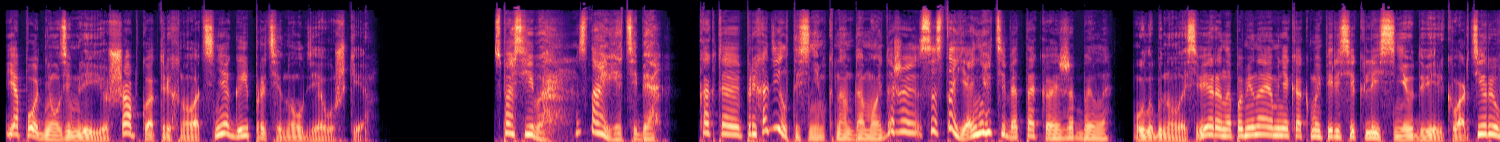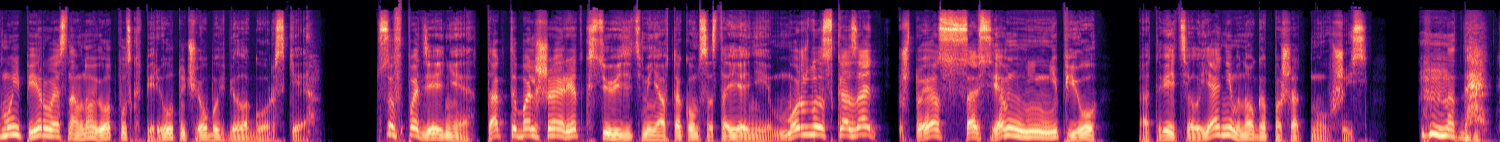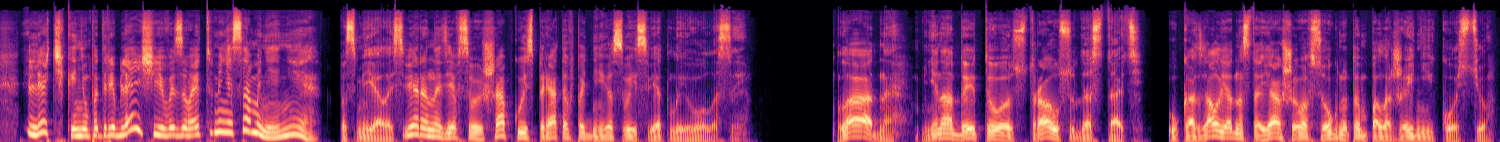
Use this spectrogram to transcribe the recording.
Я поднял земли ее шапку, отряхнул от снега и протянул девушке. «Спасибо. Знаю я тебя. Как-то приходил ты с ним к нам домой. Даже состояние у тебя такое же было». Улыбнулась Вера, напоминая мне, как мы пересеклись с ней у двери квартиры в мой первый основной отпуск в период учебы в Белогорске. «Совпадение. Так-то большая редкость увидеть меня в таком состоянии. Можно сказать, что я совсем не, не пью», — ответил я, немного пошатнувшись. «Ну да, летчика, не употребляющий, вызывает у меня сомнения», — посмеялась Вера, надев свою шапку и спрятав под нее свои светлые волосы. «Ладно, мне надо этого страуса достать», — указал я настоявшего в согнутом положении Костю.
